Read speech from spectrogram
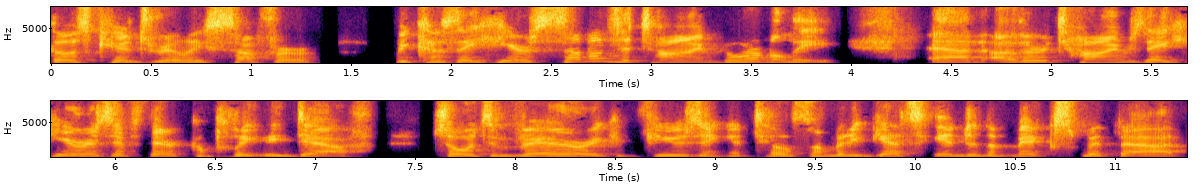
those kids really suffer because they hear some of the time normally, and other times they hear as if they're completely deaf. So it's very confusing until somebody gets into the mix with that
